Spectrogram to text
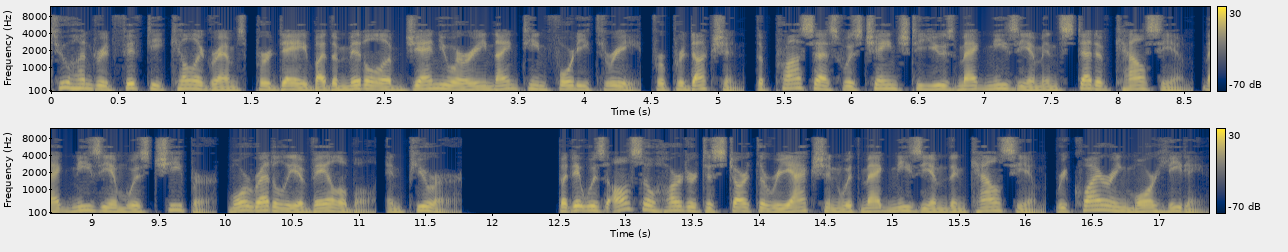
250 kilograms per day by the middle of January 1943. For production, the process was changed to use magnesium instead of calcium. Magnesium was cheaper, more readily available, and purer. But it was also harder to start the reaction with magnesium than calcium, requiring more heating.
